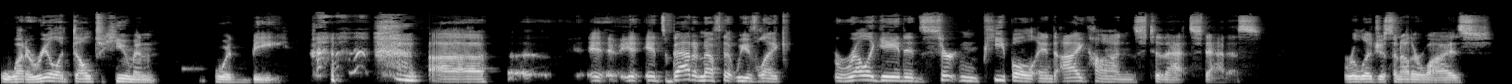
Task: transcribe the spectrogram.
what a real adult human would be. uh, it, it, it's bad enough that we've like relegated certain people and icons to that status, religious and otherwise,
